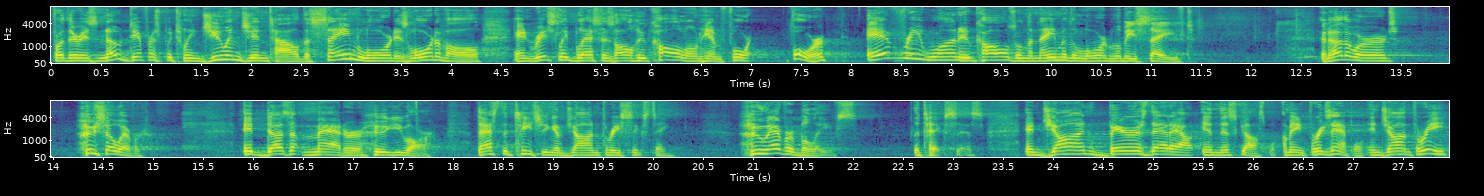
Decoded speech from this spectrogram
for there is no difference between Jew and Gentile. The same Lord is Lord of all and richly blesses all who call on him. For, for everyone who calls on the name of the Lord will be saved. In other words, whosoever. It doesn't matter who you are. That's the teaching of John 3:16. Whoever believes, the text says. And John bears that out in this gospel. I mean, for example, in John 3,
